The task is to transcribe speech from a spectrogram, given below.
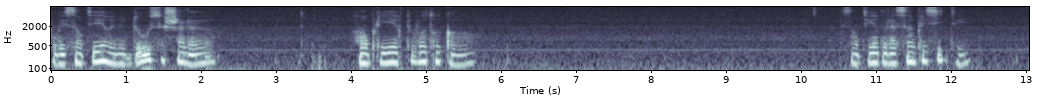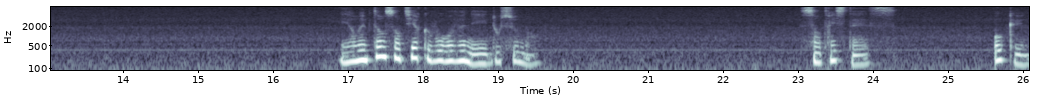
Pouvez sentir une douce chaleur remplir tout votre corps. Sentir de la simplicité. Et en même temps sentir que vous revenez doucement, sans tristesse, aucune.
